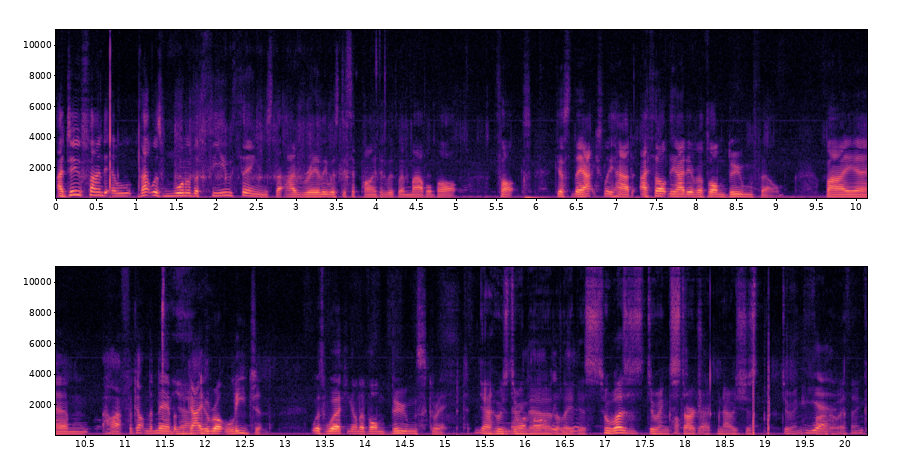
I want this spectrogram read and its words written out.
I do find it. A, that was one of the few things that I really was disappointed with when Marvel bought Fox, because they actually had. I thought the idea of a Von Doom film by um, oh I've forgotten the name, but Yeah. the guy who wrote Legion was working on a Von Doom script. Yeah, who's Noah doing the, the latest? Who was doing Star Trek, but now he's just doing Yeah. Fargo, I think.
